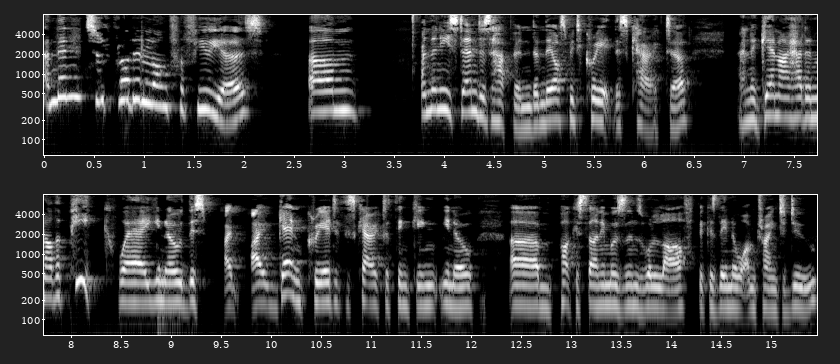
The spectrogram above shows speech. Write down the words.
And then sort of plodded along for a few years. Um, and then EastEnders happened and they asked me to create this character. And again, I had another peak where, you know, this, I, I again created this character thinking, you know, um, Pakistani Muslims will laugh because they know what I'm trying to do.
